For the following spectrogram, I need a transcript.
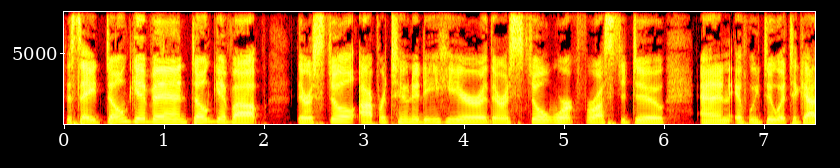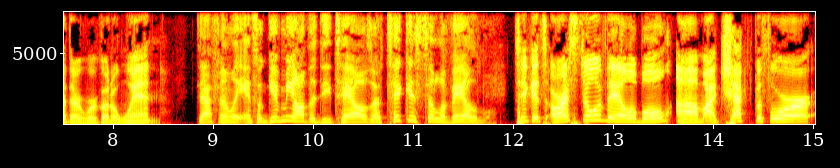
to say, don't give in, don't give up. There is still opportunity here. There is still work for us to do. And if we do it together, we're going to win. Definitely. And so give me all the details. Are tickets still available? Tickets are still available. Um, I checked before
